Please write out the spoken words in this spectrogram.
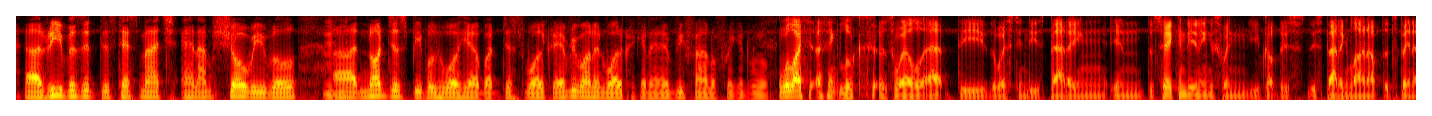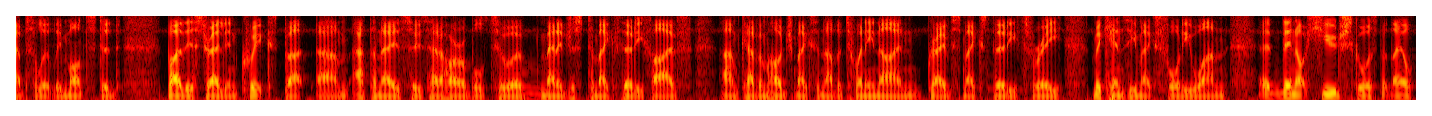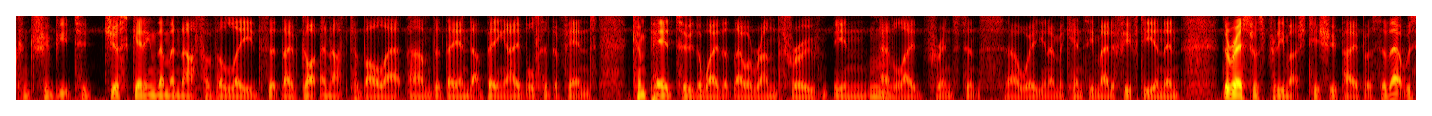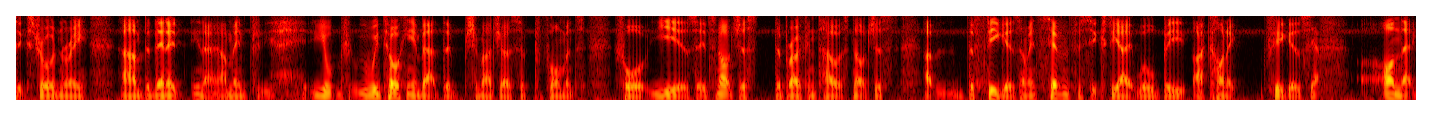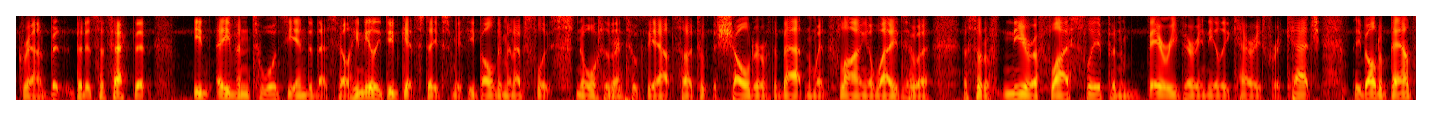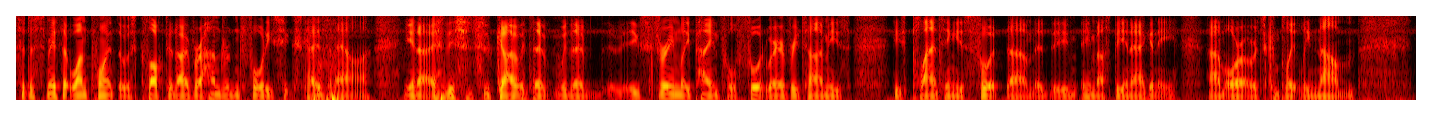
uh, revisit this test match, and I'm sure we will. Uh, not just people who are here, but just world everyone in world cricket, and every fan of cricket will. Well, I, th- I think look as well at the, the West Indies batting in the second innings when you've got this this batting lineup that's been absolutely monstered by the Australian quicks, but um, Athanaze, who's had a horrible tour, manages to make 35. Um, Kavem Hodge makes another 29. Greaves makes 33. Mackenzie makes 41. Uh, they're not huge scores, but they all contribute to just getting them enough of a lead that they've got enough to bowl at um, that they end up being able to defend compared to the way that they were run through in Adelaide, for instance, uh, where you know Mackenzie made a 50 and then the rest was pretty much tissue paper. So that was extraordinary. Um, but then it, you know, I mean, you, we're talking about the Shamar Joseph performance for years. It's not just the broken toe. It's not just uh, the figures. I mean, seven for 68 will be iconic figures Yeah. on that ground. But but it's the fact that in, even towards the end of that spell, he nearly did get Steve Smith. He bowled him an absolute snorter that took the outside, took the shoulder of the bat, and went flying away to a, a sort of near a fly slip, and very, very nearly carried for a catch. He bowled a bouncer to Smith at one point that was clocked at over 146 k's an hour. You know, this is a guy with a with a extremely painful foot, where every time he's he's planting his foot, um, it, he, he must be in agony, um, or, or it's completely numb.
